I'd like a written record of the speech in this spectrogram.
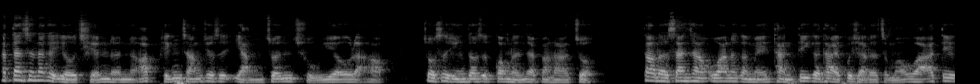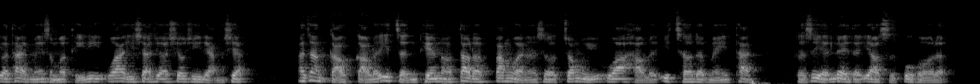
啊，但是那个有钱人呢，啊平常就是养尊处优了哈，做事情都是工人在帮他做。到了山上挖那个煤炭，第一个他也不晓得怎么挖，第二个他也没什么体力，挖一下就要休息两下，啊，这样搞搞了一整天哦。到了傍晚的时候，终于挖好了一车的煤炭，可是也累得要死不活了。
